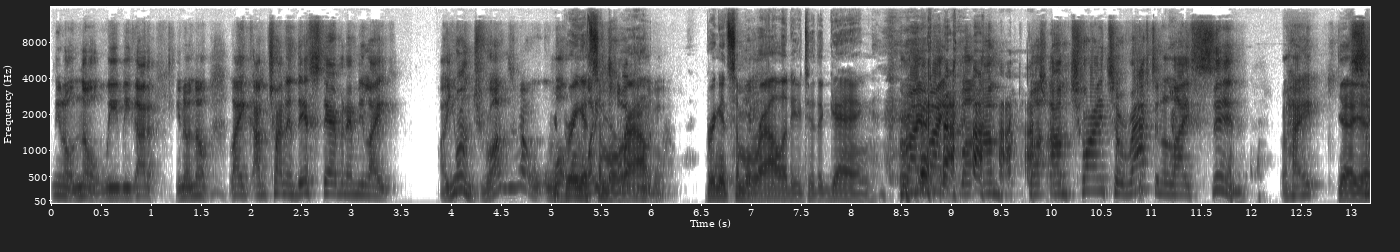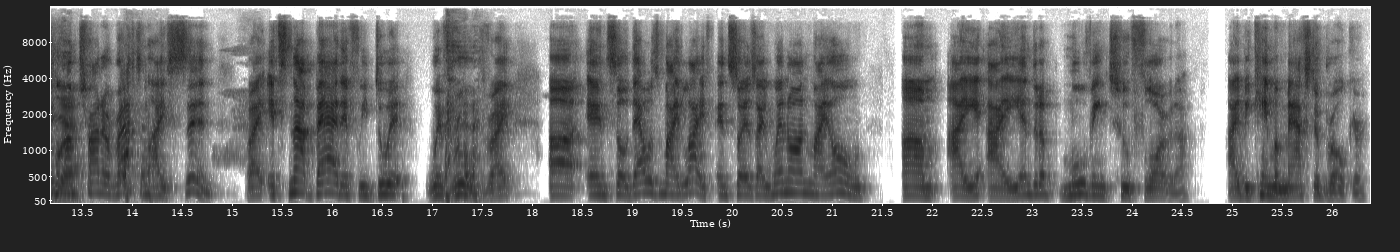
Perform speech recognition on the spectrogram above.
you know, no, we we gotta, you know, no, like I'm trying to, they're staring at me like, are you on drugs, bro? What, bringing some morality, bringing some morality to the gang. right, right. But I'm, but I'm trying to rationalize sin, right? Yeah, yeah, so yeah. I'm trying to rationalize sin, right? It's not bad if we do it with rules, right? Uh, and so that was my life. And so as I went on my own, um, I I ended up moving to Florida. I became a master broker.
